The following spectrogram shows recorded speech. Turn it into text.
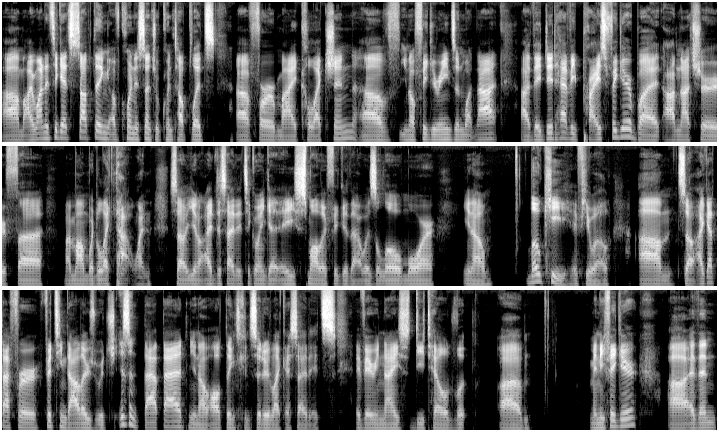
Um, I wanted to get something of Quintessential Quintuplets uh, for my collection of you know figurines and whatnot. Uh, they did have a prize figure, but I'm not sure if uh, my mom would liked that one. So you know, I decided to go and get a smaller figure that was a little more you know low key, if you will. Um, so I got that for fifteen dollars, which isn't that bad. You know, all things considered. Like I said, it's a very nice, detailed. Um, minifigure. Uh, and then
